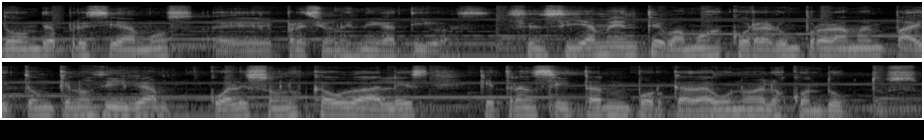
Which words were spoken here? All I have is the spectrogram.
donde apreciamos eh, presiones negativas. Sencillamente vamos a correr un programa en Python que nos diga cuáles son los caudales que transitan por cada uno de los conductos.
